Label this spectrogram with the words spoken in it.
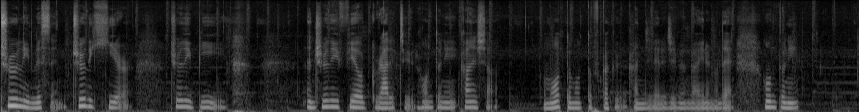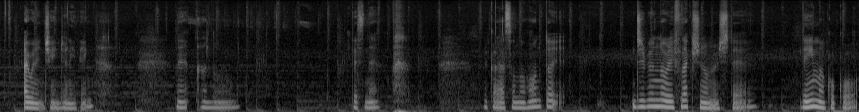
truly listen truly hear truly be and truly feel gratitude. 本当に感謝をもっともっと深く感じれる自分がいるので本当に I wouldn't change anything. ねあのですね。だからその本当自分のリフレクションをしてで今ここ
